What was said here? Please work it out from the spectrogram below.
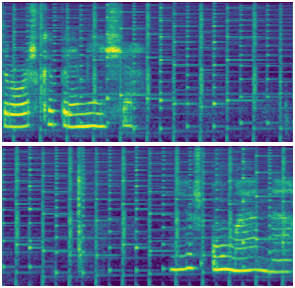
трошки пряміші. Ніж у мене.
